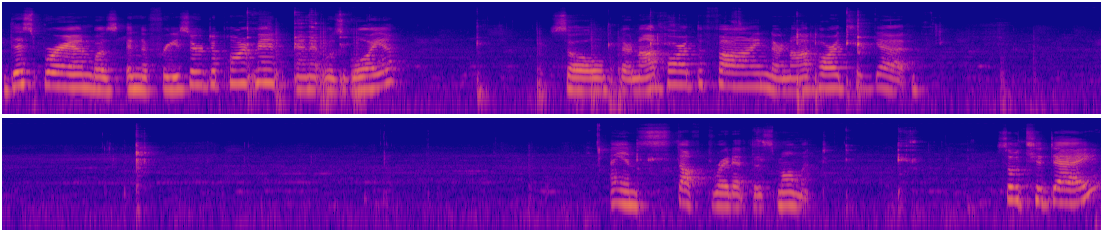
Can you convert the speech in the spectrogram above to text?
this brand was in the freezer department and it was Goya. So they're not hard to find, they're not hard to get. I am stuffed right at this moment. So today,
